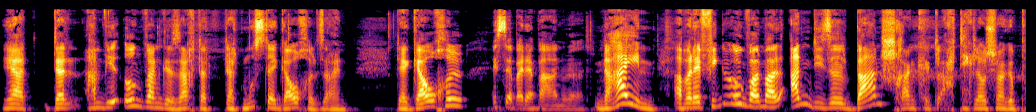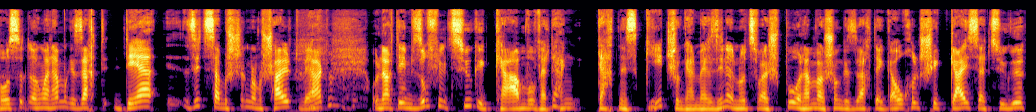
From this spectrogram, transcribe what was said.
ja, dann haben wir irgendwann gesagt, das, das muss der Gauchel sein. Der Gauchel, Ist der bei der Bahn oder was? nein, aber der fing irgendwann mal an, diese Bahnschranke, hat der glaube ich mal gepostet. Irgendwann haben wir gesagt, der sitzt da bestimmt am Schaltwerk. Und nachdem so viel Züge kamen, wo wir dann dachten, es geht schon gar nicht mehr, da sind ja nur zwei Spuren, haben wir schon gesagt, der Gauchel schickt Geisterzüge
